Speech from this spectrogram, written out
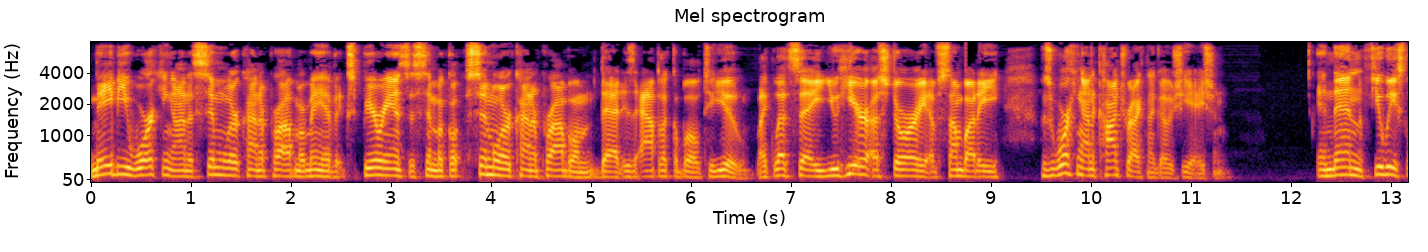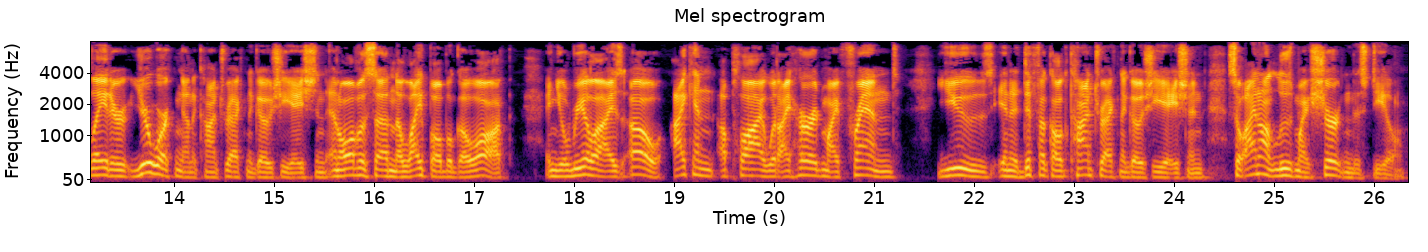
may be working on a similar kind of problem or may have experienced a similar, similar kind of problem that is applicable to you. Like, let's say you hear a story of somebody who's working on a contract negotiation. And then a few weeks later, you're working on a contract negotiation, and all of a sudden a light bulb will go off, and you'll realize, oh, I can apply what I heard my friend use in a difficult contract negotiation, so I don't lose my shirt in this deal.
